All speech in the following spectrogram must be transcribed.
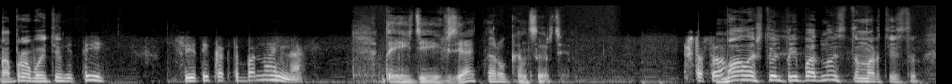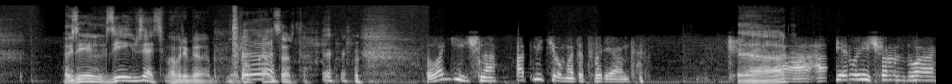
Попробуйте. Цветы, цветы как-то банально. Да и где их взять на рок-концерте? Что-что? Мало, что ли, преподносит там артисту? Где, их- где их взять во время рок-концерта? Логично. Отметем этот вариант. Так. А, а первый еще раз два.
